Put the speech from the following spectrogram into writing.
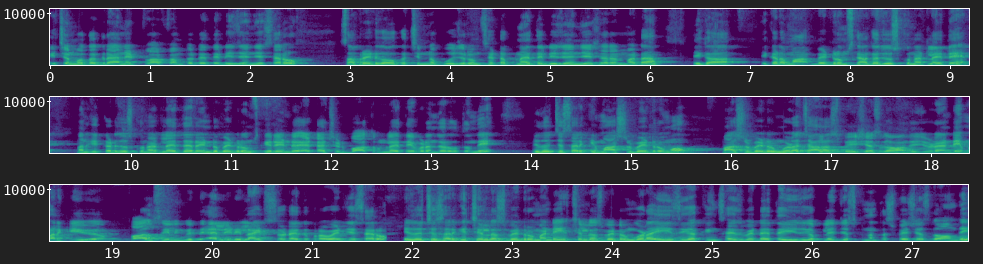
కిచెన్ మొత్తం గ్రానైట్ ప్లాట్ఫామ్ తోటి అయితే డిజైన్ చేశారు. సపరేట్గా ఒక చిన్న పూజ రూమ్ సెటప్ అయితే డిజైన్ చేశారనమాట ఇక ఇక్కడ మా బెడ్రూమ్స్ కనుక చూసుకున్నట్లయితే మనకి ఇక్కడ చూసుకున్నట్లయితే రెండు బెడ్రూమ్స్కి రెండు అటాచ్డ్ బాత్రూమ్లు అయితే ఇవ్వడం జరుగుతుంది. ఇది వచ్చేసరికి మాస్టర్ బెడ్రూమ్ మాస్టర్ బెడ్రూమ్ కూడా చాలా స్పేషియస్గా ఉంది. చూడండి మనకి fall ceiling with LED lights తోటి అయితే ప్రొవైడ్ చేశారు. ఇది వచ్చేసరికి చిల్డ్రన్స్ బెడ్రూమ్ అండి. చిల్డ్రన్స్ బెడ్రూమ్ కూడా ఈజీగా కింగ్ సైజ్ బెడ్ అయితే ఈజీగా ప్లేస్ చేసుకున్నంత స్పేషియస్గా ఉంది.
